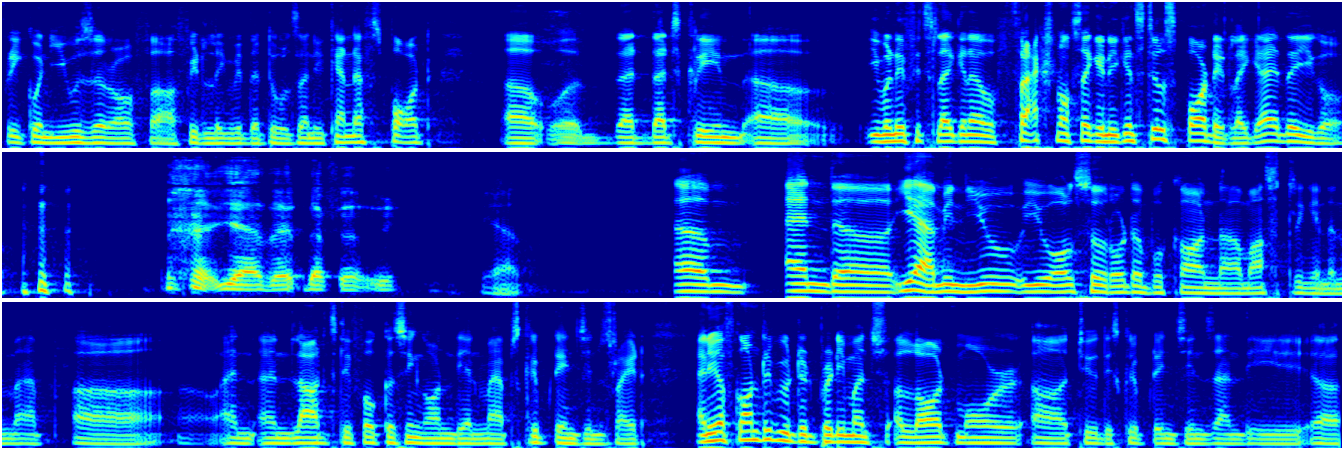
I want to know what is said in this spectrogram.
frequent user of uh, fiddling with the tools, and you kind of spot uh, that that screen, uh, even if it's like in a fraction of a second, you can still spot it. Like, yeah, there you go. yeah, that, definitely. yeah. Um, and uh, yeah, I mean, you you also wrote a book on uh, mastering in Nmap, uh, uh, and and largely focusing on the Nmap script engines, right? And you have contributed pretty much a lot more uh, to the script engines and the uh,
